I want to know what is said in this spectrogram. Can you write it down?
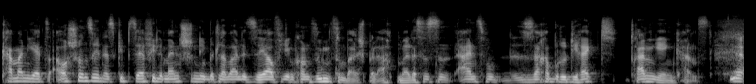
Kann man jetzt auch schon sehen, es gibt sehr viele Menschen, die mittlerweile sehr auf ihren Konsum zum Beispiel achten, weil das ist eins, wo, eine Sache, wo du direkt dran gehen kannst. Ja.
